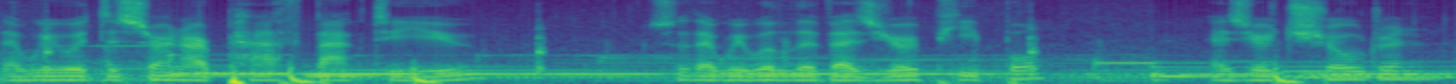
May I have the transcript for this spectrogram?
that we would discern our path back to you, so that we will live as your people, as your children,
